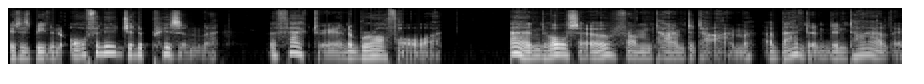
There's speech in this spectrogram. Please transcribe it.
It has been an orphanage and a prison, a factory and a brothel, and also, from time to time, abandoned entirely.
